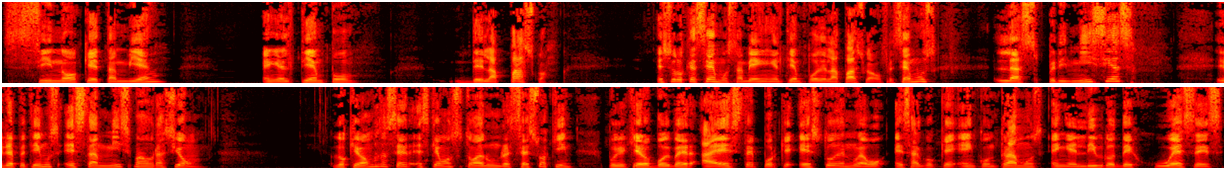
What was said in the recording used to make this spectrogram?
sino que también en el tiempo de la Pascua. Eso es lo que hacemos también en el tiempo de la Pascua. Ofrecemos las primicias y repetimos esta misma oración. Lo que vamos a hacer es que vamos a tomar un receso aquí porque quiero volver a este porque esto de nuevo es algo que encontramos en el libro de jueces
